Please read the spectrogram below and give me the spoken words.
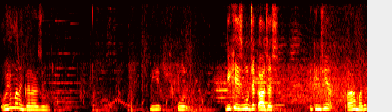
Oyunun bana garajı var. Bir vur. Bir kez vuracak alacağız. İkinciyi alamadık.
